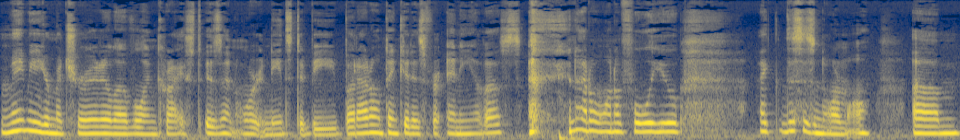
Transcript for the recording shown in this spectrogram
maybe your maturity level in Christ isn't where it needs to be, but I don't think it is for any of us. and I don't want to fool you. Like this is normal. Um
